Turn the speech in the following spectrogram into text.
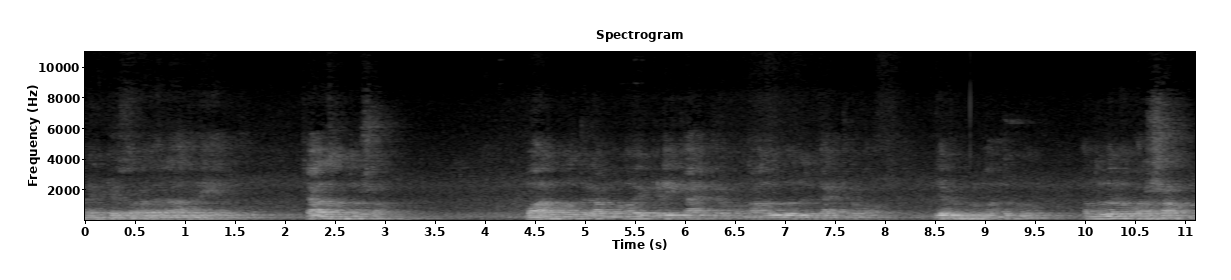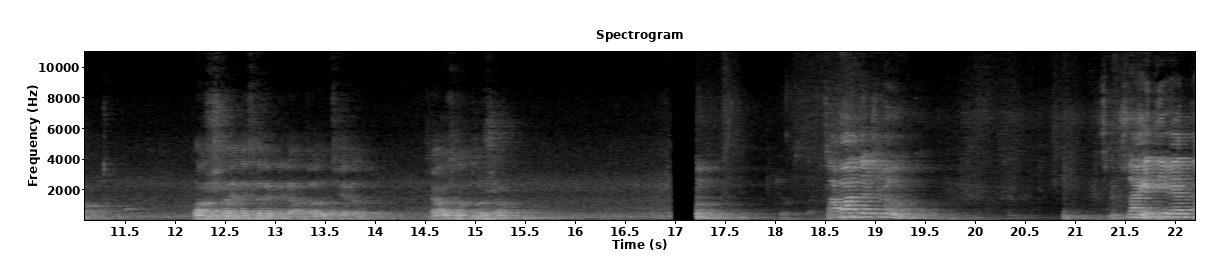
వెంకటేశ్వర గారు చాలా సంతోషం. మారుమూల గ్రామంలో ఇక్కడ ఈ కార్యక్రమం నాలుగు రోజుల కార్యక్రమం జరుపుకున్నందుకు అందులోనూ వర్షం వర్షం అయినా సరే మీరు అందరూ వచ్చారు. చాలా సంతోషం. సభాధ్యక్షుడు సాహితీవేత్త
